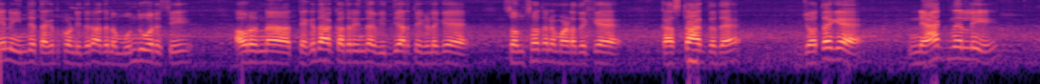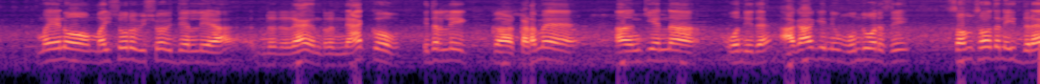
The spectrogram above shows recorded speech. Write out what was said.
ಏನು ಹಿಂದೆ ತೆಗೆದುಕೊಂಡಿದ್ದಾರೆ ಅದನ್ನು ಮುಂದುವರಿಸಿ ಅವರನ್ನು ತೆಗೆದುಹಾಕೋದ್ರಿಂದ ವಿದ್ಯಾರ್ಥಿಗಳಿಗೆ ಸಂಶೋಧನೆ ಮಾಡೋದಕ್ಕೆ ಕಷ್ಟ ಆಗ್ತದೆ. ಜೊತೆಗೆ ನ್ಯಾಕ್ನಲ್ಲಿ ಏನು ಮೈಸೂರು ವಿಶ್ವವಿದ್ಯಾಲಯ ನ್ಯಾಕು ಇದರಲ್ಲಿ ಕಡಿಮೆ ಅಂಕಿಯನ್ನು ಹೊಂದಿದೆ. ಹಾಗಾಗಿ ನೀವು ಮುಂದುವರಿಸಿ, ಸಂಶೋಧನೆ ಇದ್ದರೆ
